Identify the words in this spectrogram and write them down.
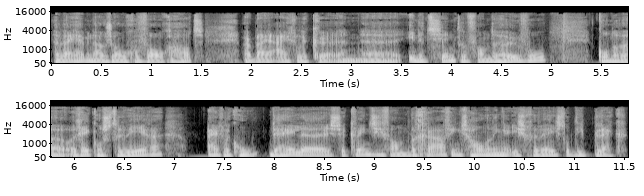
En wij hebben nou zo'n geval gehad... waarbij eigenlijk een, uh, in het centrum van de heuvel... konden we reconstrueren eigenlijk hoe de hele sequentie van begravingshandelingen is geweest op die plek.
